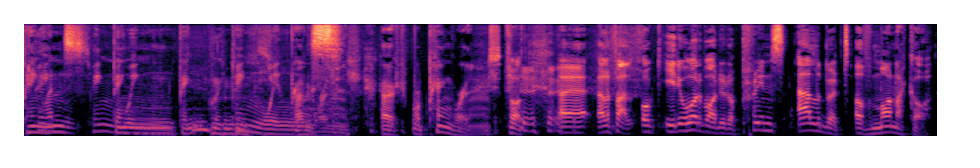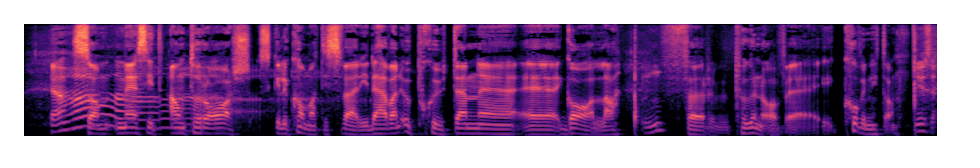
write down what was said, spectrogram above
penguins, Peng- penguin, penguin, Penguins. penguins. penguins. Förlåt. Eh, I alla fall, och i år var det då Prince Albert of Monaco. Jaha. Som med sitt entourage skulle komma till Sverige. Det här var en uppskjuten eh, gala för, på grund av eh, covid-19. Just det.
